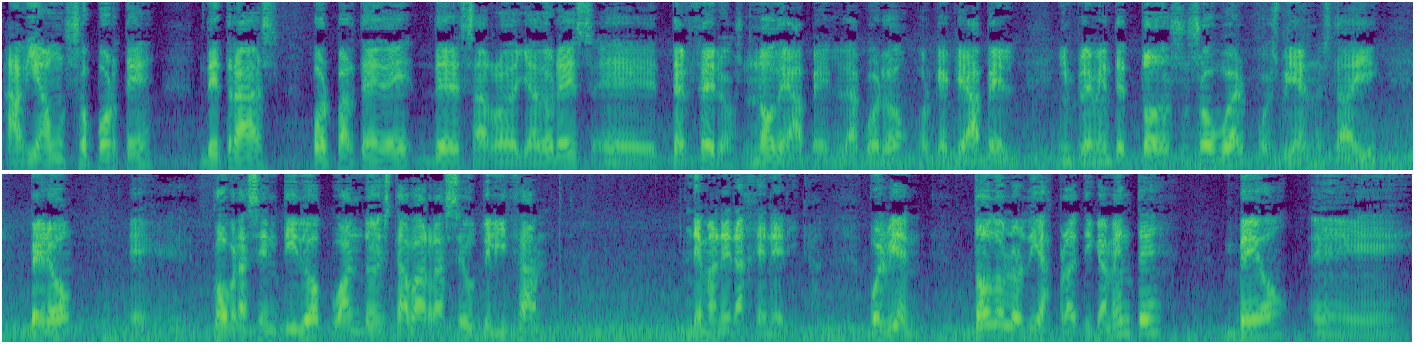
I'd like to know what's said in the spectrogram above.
había un soporte detrás por parte de desarrolladores terceros, no de Apple, ¿de acuerdo? Porque que Apple implemente todo su software, pues bien, está ahí, pero cobra sentido cuando esta barra se utiliza de manera genérica. Pues bien, todos los días prácticamente veo eh,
